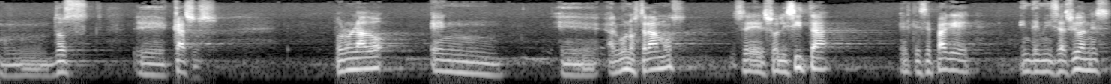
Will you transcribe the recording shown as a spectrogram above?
mm, dos eh, casos. Por un lado, en eh, algunos tramos se solicita el que se pague indemnizaciones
